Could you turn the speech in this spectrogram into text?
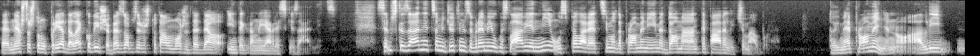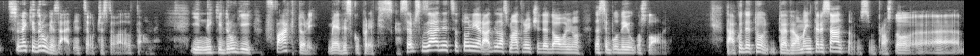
e, nešto što mu prija daleko više, bez obzira što tamo može da je deo integralne jevrejske zajednice. Srpska zajednica, međutim, za vreme Jugoslavije nije uspela, recimo, da promeni ime doma Ante Pavelić u Melbourneu. To ime je promenjeno, ali su neke druge zajednice učestvovale u tome i neki drugi faktori medijskog pritiska. Srpska zajednica to nije radila smatrajući da je dovoljno da se bude Jugosloven. Tako da je to, to je veoma interesantno. Mislim, prosto uh,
